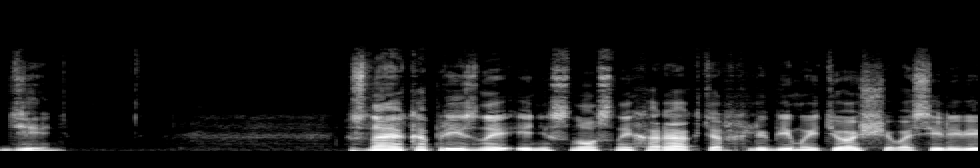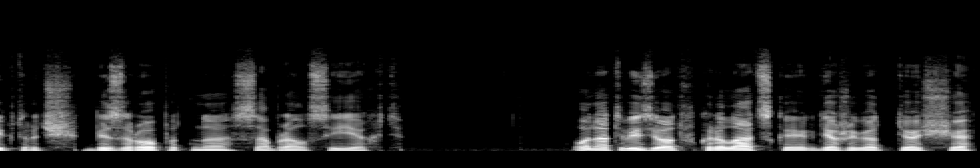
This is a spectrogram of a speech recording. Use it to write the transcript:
день. Зная капризный и несносный характер любимой тещи, Василий Викторович безропотно собрался ехать. Он отвезет в Крылатское, где живет теща,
